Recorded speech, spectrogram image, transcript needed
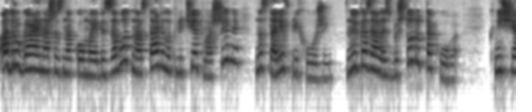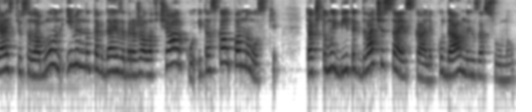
А другая наша знакомая беззаботно оставила ключи от машины на столе в прихожей. Ну и казалось бы, что тут такого? К несчастью, Соломон именно тогда изображал овчарку и таскал поноски, так что мы битых два часа искали, куда он их засунул.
